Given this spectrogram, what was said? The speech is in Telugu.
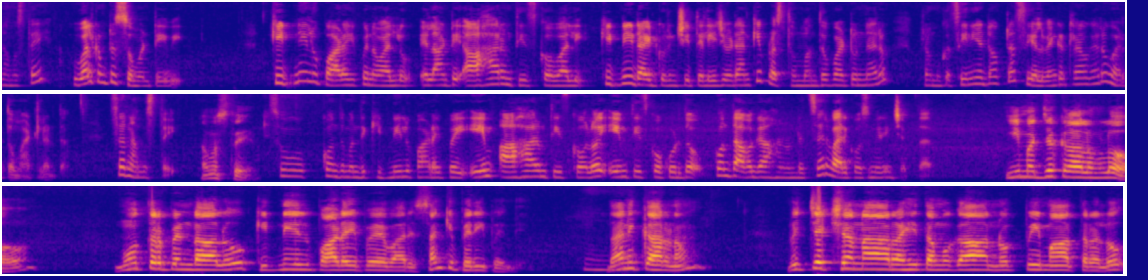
నమస్తే వెల్కమ్ టు సుమన్ టీవీ కిడ్నీలు పాడైపోయిన వాళ్ళు ఎలాంటి ఆహారం తీసుకోవాలి? కిడ్నీ డైట్ గురించి తెలియజేయడానికి ప్రస్తుతం మనతో పాటు ఉన్నారు ప్రముఖ సీనియర్ డాక్టర్ సిఎల్ వెంకట్రావు గారు. వారితో మాట్లాడదాం. సార్ నమస్తే. నమస్తే. సో కొంతమంది కిడ్నీలు పాడైపోయి ఏం ఆహారం తీసుకోవాలో ఏం తీసుకోకూడదో కొంత అవగాహన ఉండదు సార్. వారి కోసం మీరు ఏం చెప్తారు? ఈ మధ్య కాలంలో మూత్రపిండాలు కిడ్నీలు పాడైపోయే వారి సంఖ్య పెరిగిపోయింది. దానికి కారణం విచక్షణారహితముగా నొప్పి మాత్రలు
